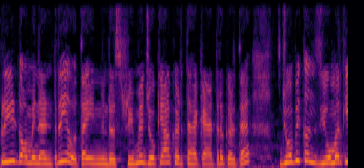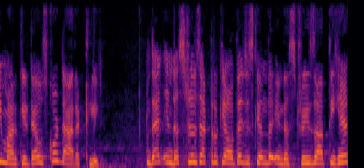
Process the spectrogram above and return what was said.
प्री होता है इन इंडस्ट्री में, जो क्या करता है कैटर करता है। जो भी कंज्यूमर की मार्केट है, उसको डायरेक्टली देन इंडस्ट्रियल सेक्टर क्या होता है, जिसके अंदर इंडस्ट्रीज़ आती हैं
